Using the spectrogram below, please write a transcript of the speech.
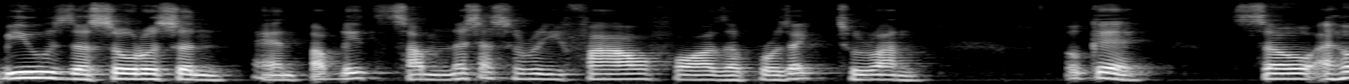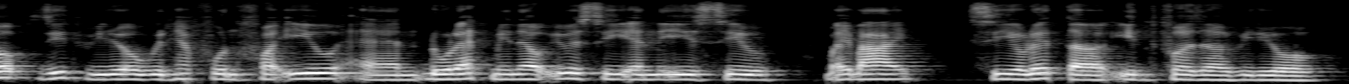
build the solution and publish some necessary file for the project to run okay so I hope this video will helpful for you and do let me know if you see any issue. Bye bye. See you later in further video.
